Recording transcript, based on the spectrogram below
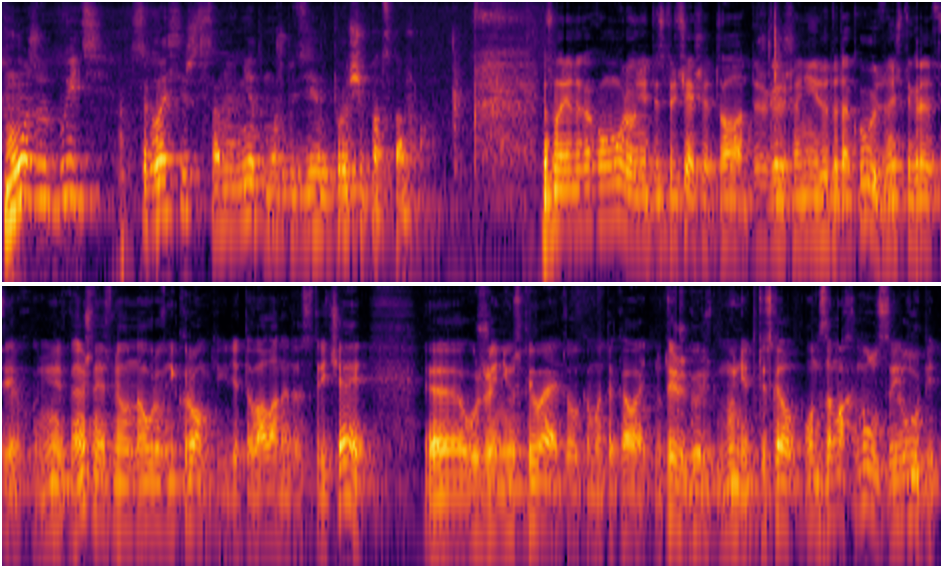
Может быть, согласишься со мной, нет, может быть, сделать проще подставку. Ну смотри, на каком уровне ты встречаешь этот валан. Ты же говоришь, они идут атакуют, значит играют сверху. Нет, конечно, если он на уровне кромки где-то валан этот встречает, э, уже не успевает толком атаковать. Но ты же говоришь, ну нет, ты сказал, он замахнулся и лупит.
